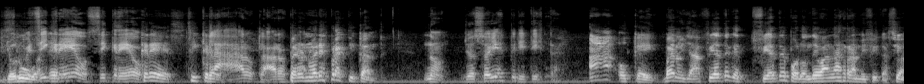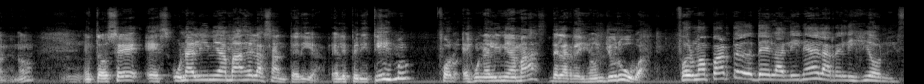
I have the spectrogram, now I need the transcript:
Yoruba. Sí, creo, sí creo. ¿Crees? Sí, Claro, claro. Pero no eres practicante. No, yo soy espiritista. Ah, ok. Bueno, ya fíjate que fíjate por dónde van las ramificaciones, ¿no? Entonces es una línea más de la santería. El espiritismo for- es una línea más de la religión yoruba. Forma parte de la línea de las religiones.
